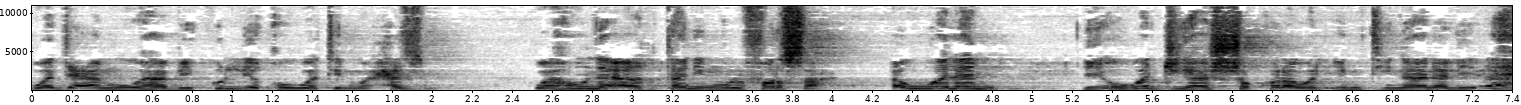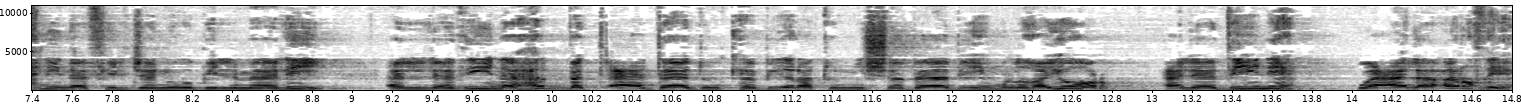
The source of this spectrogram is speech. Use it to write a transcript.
وادعموها بكل قوة وحزم. وهنا أغتنم الفرصة. أولا لأوجه الشكر والامتنان لأهلنا في الجنوب المالي الذين هبت أعداد كبيرة من شبابهم الغيور على دينه وعلى أرضه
